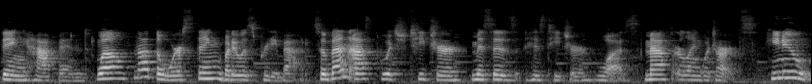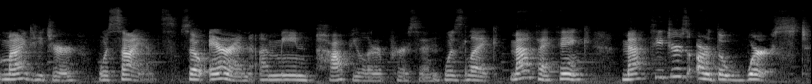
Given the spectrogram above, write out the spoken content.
thing happened. Well, not the worst thing, but it was pretty bad. So Ben asked which teacher Mrs. his teacher was, math or language arts. He knew my teacher was science. So Aaron, a mean popular person, was like, math I think, math teachers are the worst.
